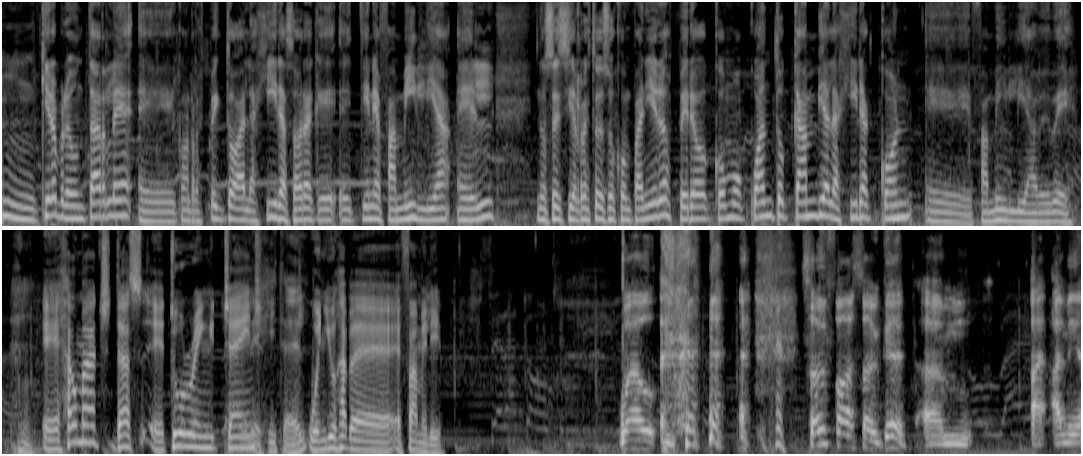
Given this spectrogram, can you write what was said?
mm, quiero preguntarle eh, con respecto a las giras, ahora que eh, tiene familia, él, no sé si el resto de sus compañeros, pero cómo, cuánto cambia la gira con eh, familia, bebé? Eh, how much does touring change when you have a, a family? Well, so far so good. Um, I, I mean,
